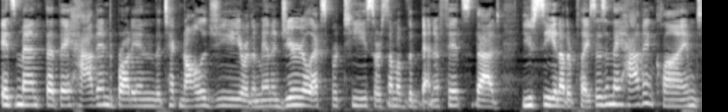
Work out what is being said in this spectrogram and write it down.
It's meant that they haven't brought in the technology or the managerial expertise or some of the benefits that you see in other places. And they haven't climbed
